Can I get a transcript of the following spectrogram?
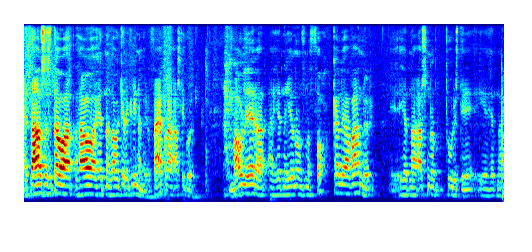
En það var svo sem þá að, þá að, hérna, að gera grína mér og það er bara allt í góðu. Málið er að, að hérna, ég er nú svona þokkalega vanur hérna Arsenal túristi. Ég hérna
